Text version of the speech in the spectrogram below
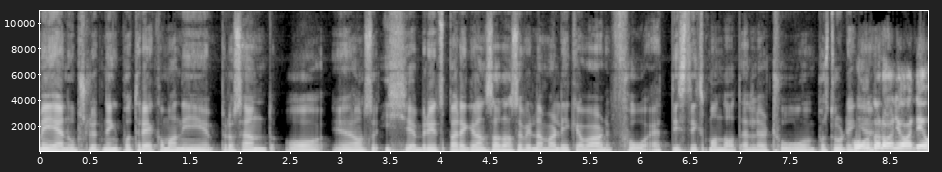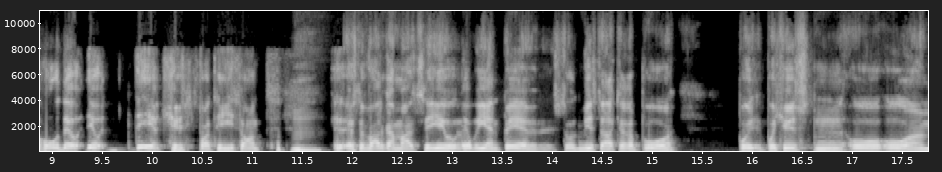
med en oppslutning på 3,9% og øh, altså ikke bryter sperregrensa, så vil de vel likevel få et distriktsmandat eller to på Stortinget? Hordaland, ja. Det, det, det, det er et kystparti, sant. Mm. Altså, Velgermessig er jo, INP så mye sterkere på, på, på kysten. Og, og,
